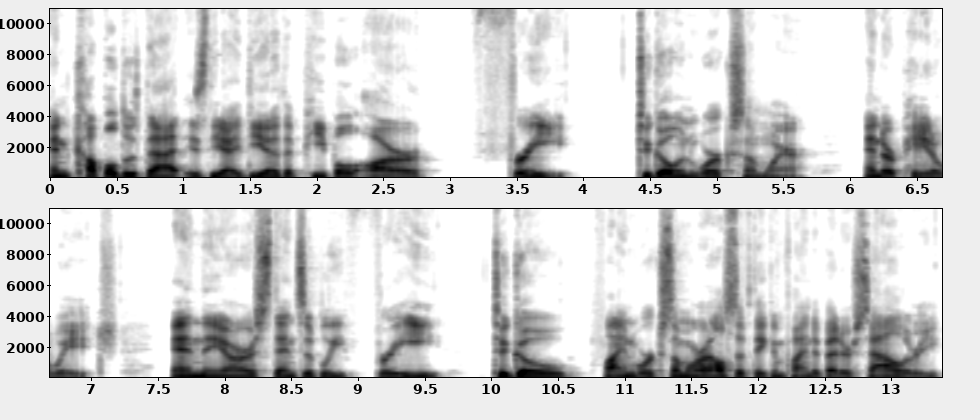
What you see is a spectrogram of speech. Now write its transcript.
and coupled with that is the idea that people are free to go and work somewhere and are paid a wage and they are ostensibly free to go find work somewhere else if they can find a better salary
